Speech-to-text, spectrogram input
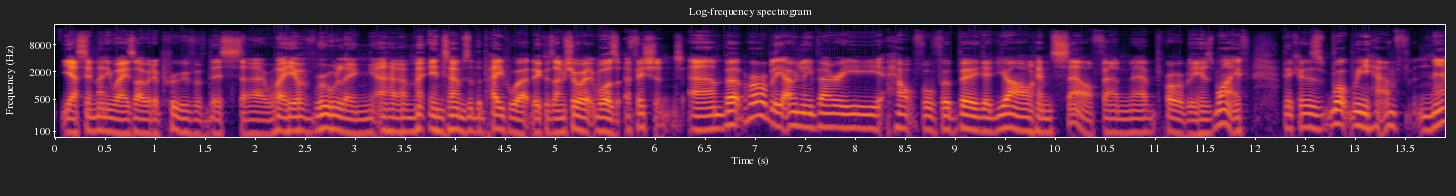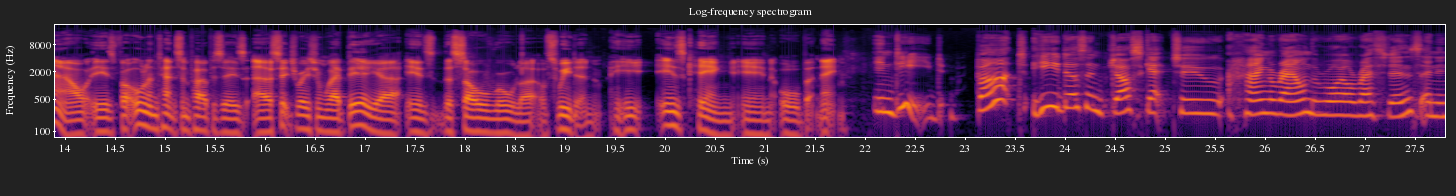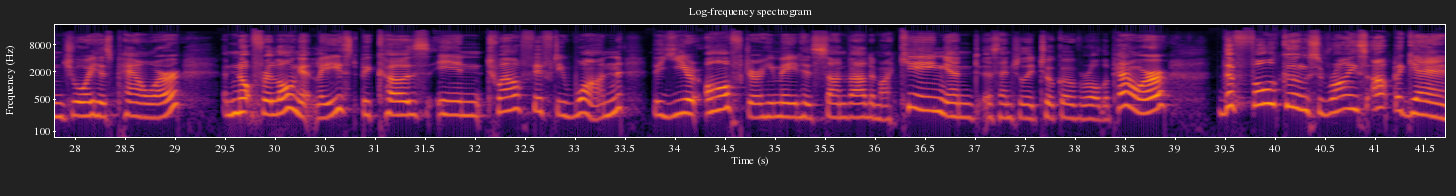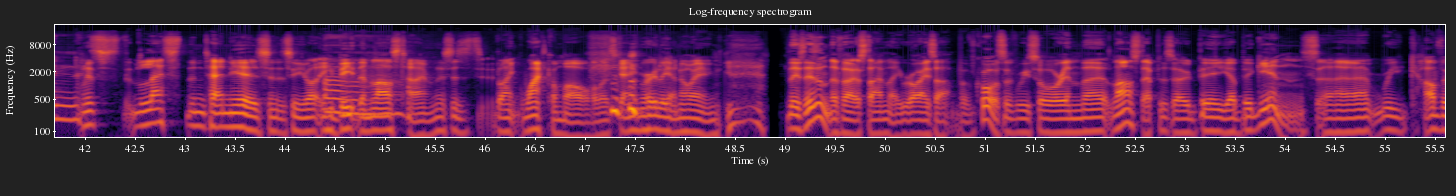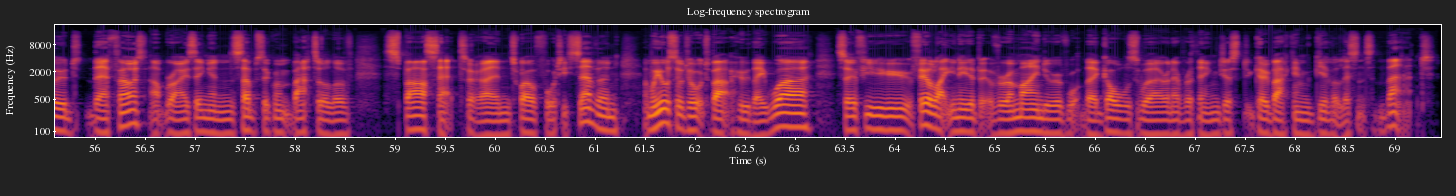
yes, in many ways, I would approve of this uh, way of ruling um, in terms of the paperwork because I'm sure it was efficient, um, but probably only very helpful for Birger Jarl himself and uh, probably his wife because what we have now is, for all intents and purposes, a situation where Birger is the sole ruler of Sweden. He is king in all but name. Indeed, but he doesn't just get to hang around the royal residence and enjoy his power not for long at least, because in 1251, the year after he made his son Valdemar king and essentially took over all the power, the Folkungs rise up again. It's less than 10 years since he, like, he beat them last oh. time. This is like whack a mole. It's getting really annoying this isn't the first time they rise up. Of course, as we saw in the last episode, Birger Begins. Uh, we covered their first uprising and subsequent battle of Sparsätra in 1247, and we also talked about who they were. So if you feel like you need a bit of a reminder of what their goals were and everything, just go back and give a listen to that.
